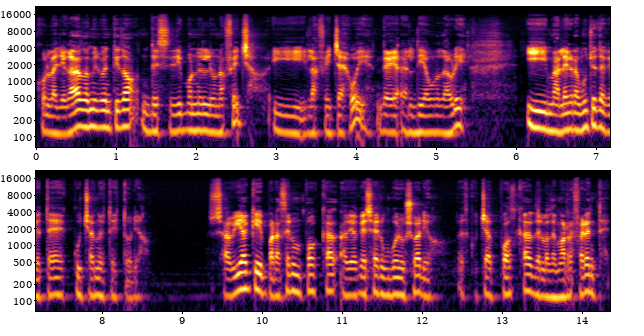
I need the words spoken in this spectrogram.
Con la llegada de 2022 decidí ponerle una fecha y la fecha es hoy, el día 1 de abril. Y me alegra mucho de que estés escuchando esta historia. Sabía que para hacer un podcast había que ser un buen usuario, escuchar podcasts de los demás referentes.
